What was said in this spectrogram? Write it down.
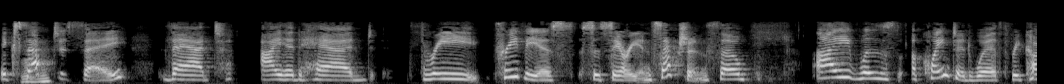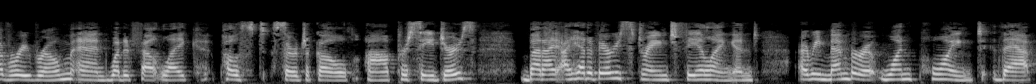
except mm-hmm. to say that I had had three previous cesarean sections. So I was acquainted with recovery room and what it felt like post-surgical uh, procedures, but I, I had a very strange feeling. And I remember at one point that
